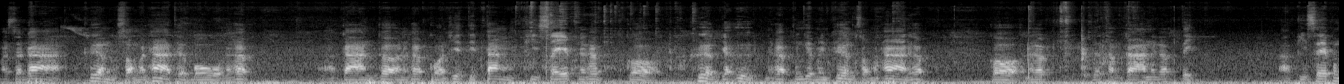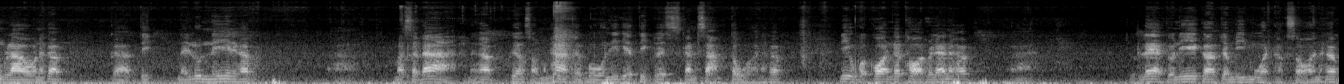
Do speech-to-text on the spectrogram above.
มาสด้าเครื่อง2005เทอร์โบนะครับาการก็นะครับก่อนที่จะติดตั้ง P-Safe นะครับก็เครื่องจะอืดนะครับซึ่งจะเป็นเครื่อง2005นะครับ ก็นะครับจะทำการนะครับติดพีเซฟของเรานะครับก็ติดในรุ่นนี้นะครับมาสด้านะครับเครื่อง2005เทอร์โบนี้จะติดด้วยกัน 3 ตัวนะครับนี่อุปกรณ์ก็ถอดไปแล้วนะครับจุดแรกตัวนี้ก็จะมีหมวดอักษรนะครับ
